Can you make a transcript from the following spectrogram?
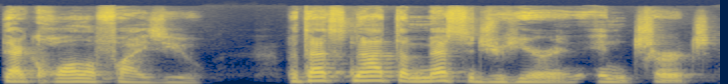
that qualifies you. But that's not the message you hear in, in church.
